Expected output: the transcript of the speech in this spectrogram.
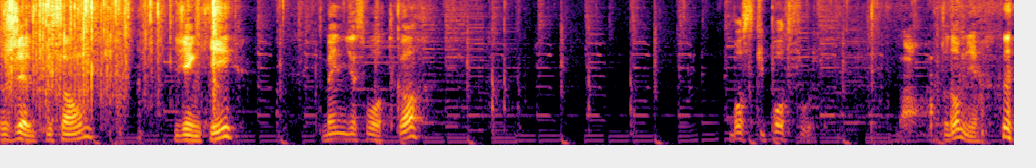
Żelki są. Dzięki. Będzie słodko. Boski potwór. A, to do mnie.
